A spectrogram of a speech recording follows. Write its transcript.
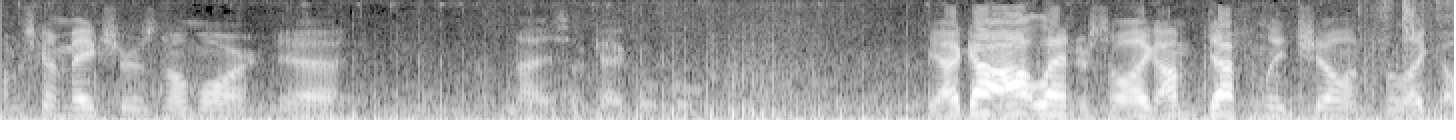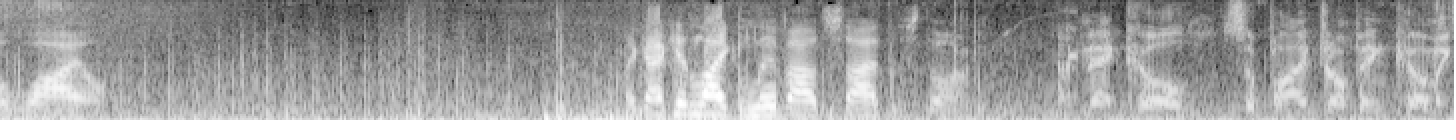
I'm just gonna make sure there's no more. Yeah. Nice. Okay, cool, cool. Yeah, I got Outlander, so like I'm definitely chilling for like a while. Like I can like live outside the storm. Net call. Supply drop incoming.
